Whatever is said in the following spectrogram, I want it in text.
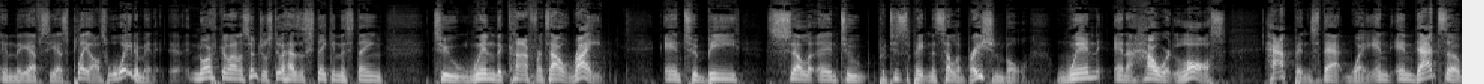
in the FCS playoffs. Well, wait a minute. North Carolina Central still has a stake in this thing to win the conference outright and to be cel- and to participate in the Celebration Bowl. Win and a Howard loss happens that way, and and that's a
